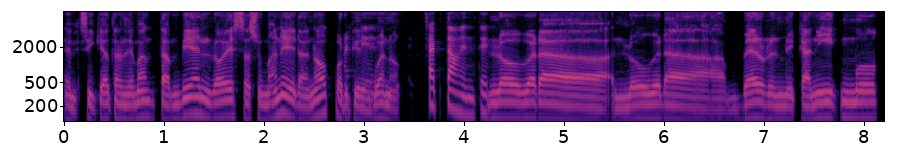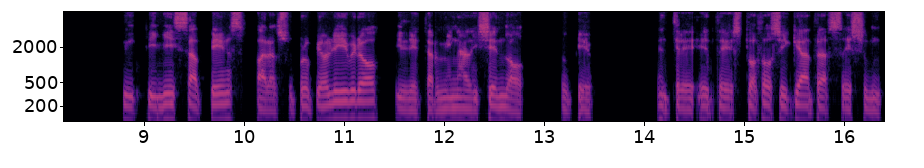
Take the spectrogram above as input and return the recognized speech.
el psiquiatra alemán, también lo es a su manera, ¿no? Porque, es, bueno, Exactamente. logra, logra ver el mecanismo que utiliza Pierce para su propio libro y le termina diciendo lo que entre, entre estos dos psiquiatras es un,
